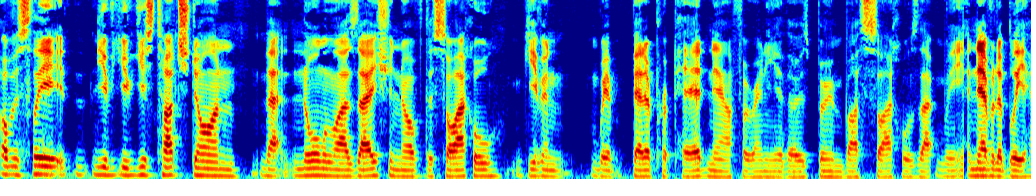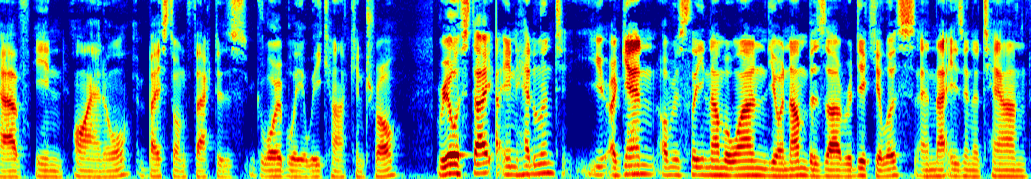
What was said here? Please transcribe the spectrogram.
obviously you've you've just touched on that normalization of the cycle given we're better prepared now for any of those boom bust cycles that we inevitably have in iron ore based on factors globally we can't control. Real estate in Hedland, you, again, obviously, number one, your numbers are ridiculous, and that is in a town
